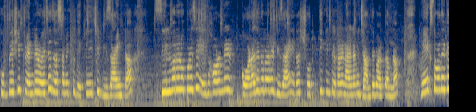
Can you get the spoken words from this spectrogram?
খুব বেশি ট্রেন্ডে রয়েছে। জাস্ট আমি একটু দেখিয়ে দিচ্ছি ডিজাইনটা সিলভারের উপরে যে এই ধরনের করা যেতে পারে ডিজাইন এটা সত্যি কিন্তু এখানে নাইলে আমি জানতে পারতাম না। নেক্সট তোমাদেরকে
